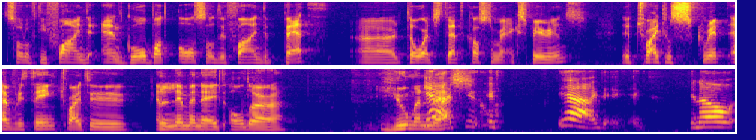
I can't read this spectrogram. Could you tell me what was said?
sort of define the end goal, but also define the path uh, towards that customer experience? You try to script everything, try to eliminate all the humanness. Yeah, if you, if, yeah, you know,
